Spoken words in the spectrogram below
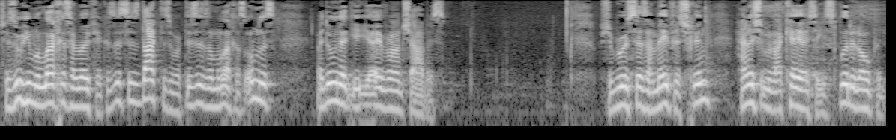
Shazuhi maleches haroife because this is doctor's work. This is a maleches umnus. By doing that, you're over on Shabbos. Shabur says, "Amei feshchin hanishim avakeya." So you split it open.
